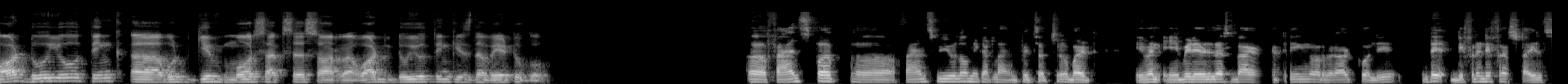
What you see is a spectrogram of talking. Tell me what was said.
what do you think would give more success or what do you think is the way to go fans fans view లో మీకు అట్లా అనిపించవచ్చు but even AB de Villiers batting or Virat Kohli అంటే డిఫరెంట్ డిఫరెంట్ స్టైల్స్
